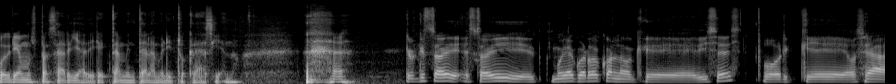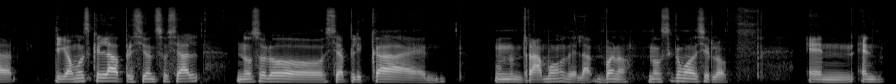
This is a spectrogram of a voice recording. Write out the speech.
podríamos pasar ya directamente a la meritocracia, ¿no? Creo que estoy, estoy muy de acuerdo con lo que dices, porque, o sea, digamos que la presión social no solo se aplica en un ramo de la, bueno, no sé cómo decirlo, en, en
